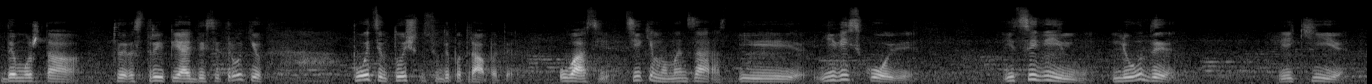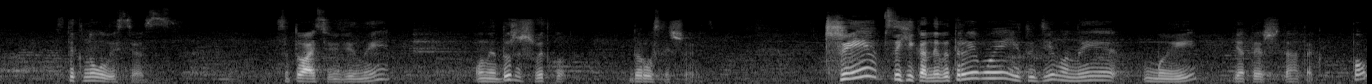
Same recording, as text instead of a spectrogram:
де можна через 3-5-10 років потім точно сюди потрапити. У вас є тільки момент зараз. І, і військові, і цивільні люди, які стикнулися з ситуацією війни, вони дуже швидко дорослішають. Чи психіка не витримує, і тоді вони, ми, я теж да, так пом,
